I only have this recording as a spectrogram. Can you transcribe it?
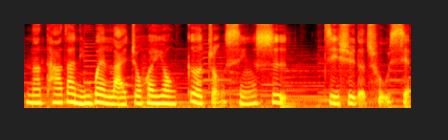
那它在你未来就会用各种形式继续的出现。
